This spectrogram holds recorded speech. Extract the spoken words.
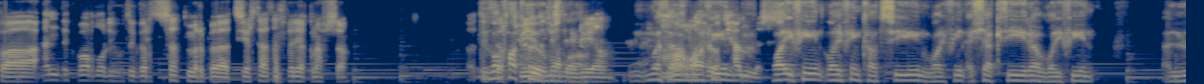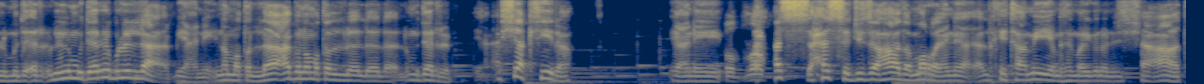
فعندك برضو اللي هو تقدر تستثمر بتيشيرتات الفريق نفسه. وتشتري مرة. فيهم مثلا ضايفين ضايفين ضايفين كاتسين وضايفين أشياء كثيرة وضايفين المدرب للمدرب وللاعب يعني نمط اللاعب ونمط ال- ال- ال- المدرب. يعني أشياء كثيرة. يعني بالضبط. احس أحس الجزء هذا مرة يعني الختامية مثل ما يقولون الإشاعات.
